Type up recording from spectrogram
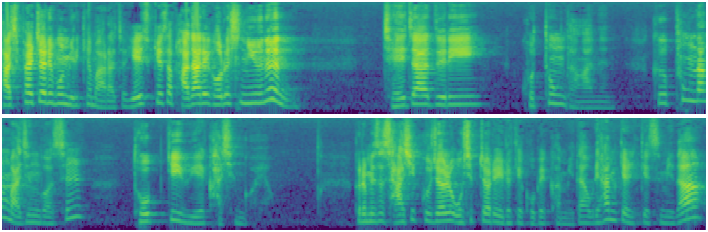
48절에 보면 이렇게 말하죠. 예수께서 바다를 걸으신 이유는 제자들이 고통당하는 그 풍랑 맞은 것을 돕기 위해 가신 거예요. 그러면서 49절, 50절에 이렇게 고백합니다. 우리 함께 읽겠습니다.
